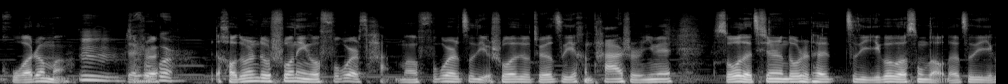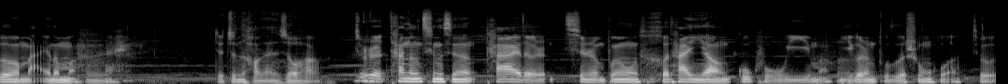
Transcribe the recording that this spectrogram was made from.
活着嘛，嗯，就是好多人都说那个福贵惨嘛，福贵自己说就觉得自己很踏实，因为所有的亲人都是他自己一个个送走的，自己一个个埋的嘛。哎，就真的好难受哈。就是他能庆幸他爱的亲人不用和他一样孤苦无依嘛，一个人独自生活，就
